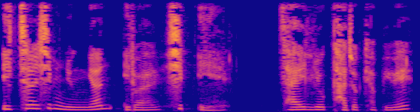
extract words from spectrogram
2016년 1월 12일 4.16 가족협의회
